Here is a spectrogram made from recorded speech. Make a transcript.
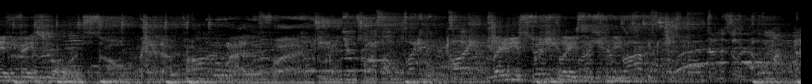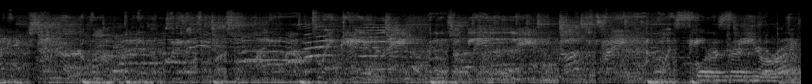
and face forward. Ladies, switch places, please. Quarter turn to your right.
